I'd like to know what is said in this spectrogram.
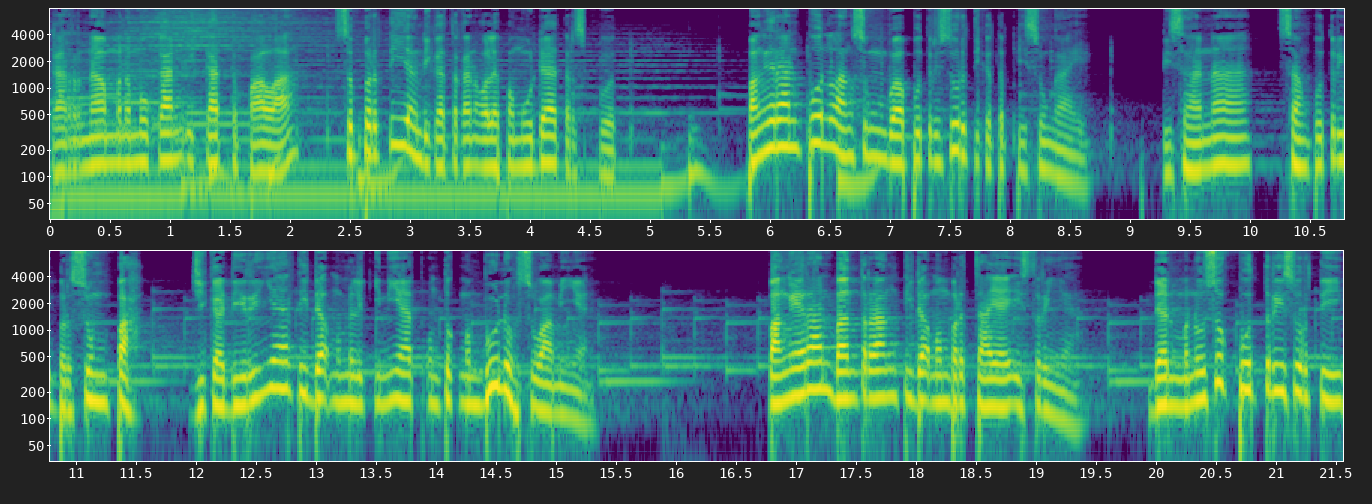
karena menemukan ikat kepala seperti yang dikatakan oleh pemuda tersebut. Pangeran pun langsung membawa Putri Surti ke tepi sungai. Di sana, sang putri bersumpah jika dirinya tidak memiliki niat untuk membunuh suaminya. Pangeran Banterang tidak mempercayai istrinya dan menusuk Putri Surti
